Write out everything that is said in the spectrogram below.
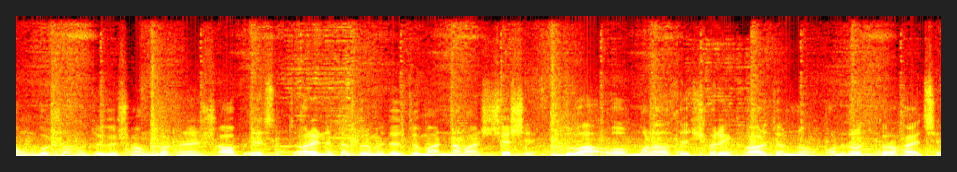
অঙ্গ সহযোগী সংগঠনের সব স্তরের নেতাকর্মীদের জুমার নামাজ শেষে দোয়া ও মনাজাতে শরিক হওয়ার জন্য অনুরোধ করা হয়েছে।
